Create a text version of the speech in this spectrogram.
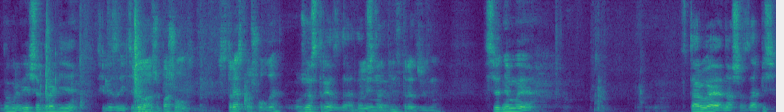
добрый вечер, дорогие телезрители. Что, у нас же пошел, стресс пошел, да? Уже стресс, да. Блин, что один стресс в жизни. Сегодня мы... Вторая наша запись.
